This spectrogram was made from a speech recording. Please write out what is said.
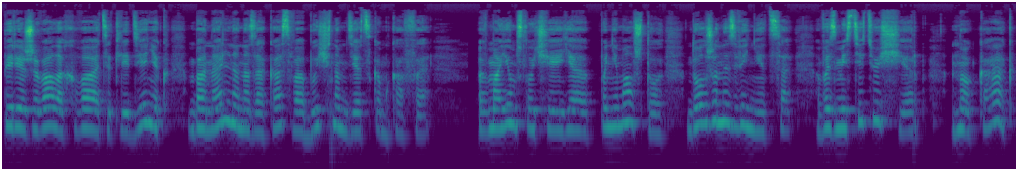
переживала, хватит ли денег банально на заказ в обычном детском кафе. В моем случае я понимал, что должен извиниться, возместить ущерб. Но как,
